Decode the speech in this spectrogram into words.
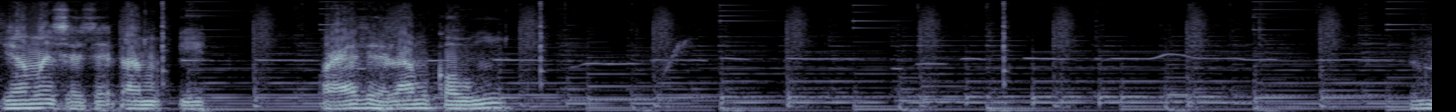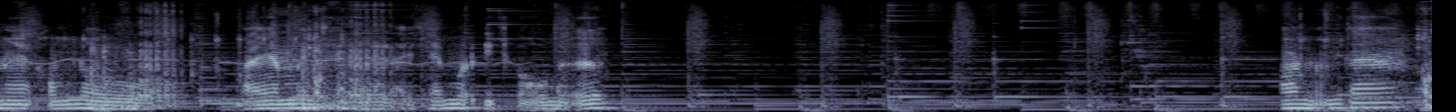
Giờ mình sẽ chạy ra một ít quái để làm cúng hôm nay không đủ và em mình sẽ lại thêm một ít gỗ nữa. Còn chúng ta? À,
